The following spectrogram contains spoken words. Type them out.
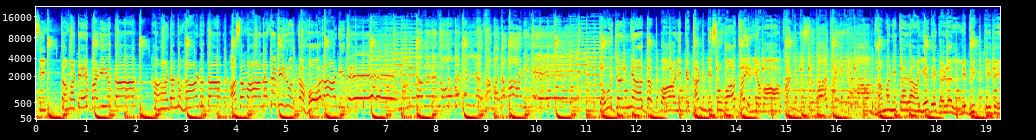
ಸೃಷ್ಟಿಸಿ ತಮಟೆ ಬಡಿಯುತ್ತಾ ಹಾಡನು ಹಾಡುತ್ತಾ ಅಸಮಾನತೆ ವಿರುದ್ಧ ಹೋರಾಡಿದೆ. ದೌರ್ಜನ್ಯ ದಬ್ಬಾಳಿಕೆ ಖಂಡಿಸುವ ಧೈರ್ಯವಾ. ಧಮನಿತರ ಎದೆಗಳಲ್ಲಿ ಬಿತ್ತಿದೆ.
